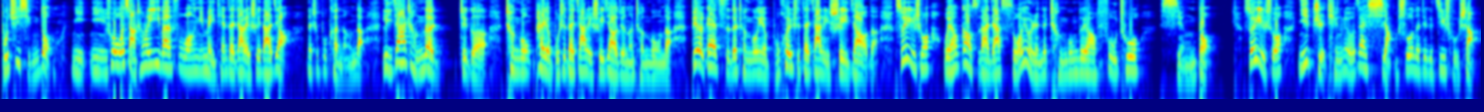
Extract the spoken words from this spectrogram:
不去行动，你你说我想成为亿万富翁，你每天在家里睡大觉，那是不可能的。李嘉诚的这个成功，他也不是在家里睡觉就能成功的。比尔盖茨的成功也不会是在家里睡觉的。所以说，我要告诉大家，所有人的成功都要付出行动。所以说，你只停留在想说的这个基础上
